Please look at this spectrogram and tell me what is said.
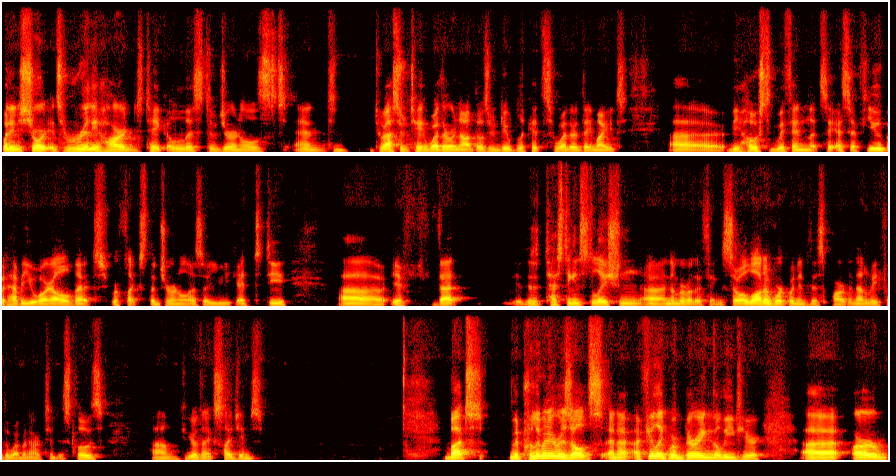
But in short, it's really hard to take a list of journals and to, to ascertain whether or not those are duplicates, whether they might uh, be hosted within, let's say, SFU, but have a URL that reflects the journal as a unique entity. Uh, if that is a testing installation, uh, a number of other things. So a lot of work went into this part, and that'll be for the webinar to disclose. Um, if you go to the next slide, James. But the preliminary results, and I, I feel like we're burying the lead here, uh, our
